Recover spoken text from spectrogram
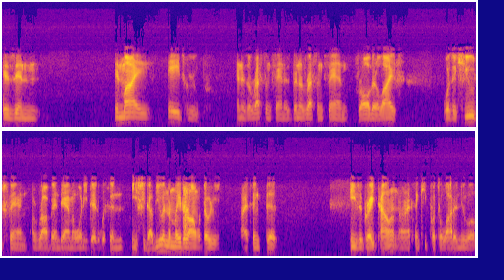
is in in my age group and is a wrestling fan, has been a wrestling fan for all their life, was a huge fan of Rob Van Dam and what he did within ECW, and then later on with WWE. I think that he's a great talent, and I think he puts a lot of new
